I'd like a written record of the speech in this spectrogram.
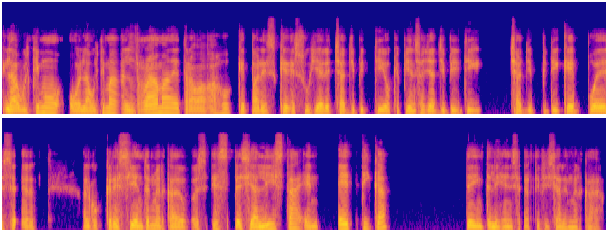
la último o la última rama de trabajo que parece que sugiere ChatGPT o que piensa ChatGPT, ChatGPT que puede ser algo creciente en mercadeo es especialista en ética de inteligencia artificial en mercadeo.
